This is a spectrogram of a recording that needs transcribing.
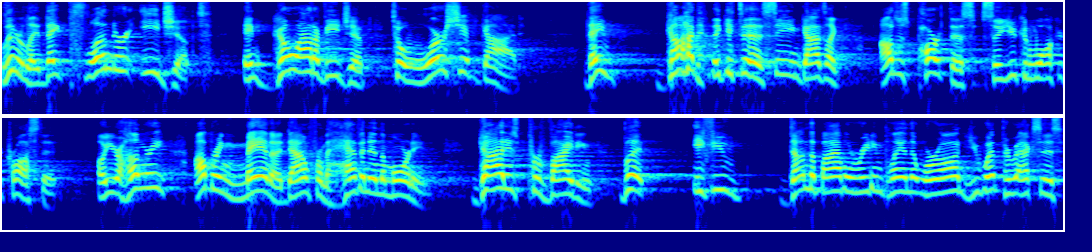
Literally, they plunder Egypt and go out of Egypt to worship God. They, God, they get to see, and God's like, I'll just part this so you can walk across it. Oh, you're hungry? I'll bring manna down from heaven in the morning. God is providing. But if you've done the Bible reading plan that we're on, you went through Exodus,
